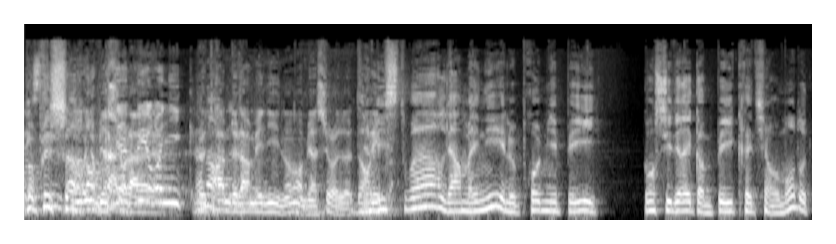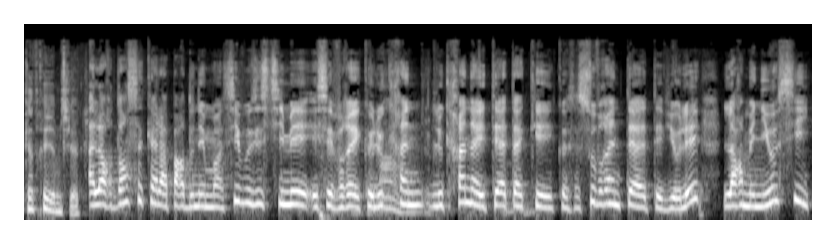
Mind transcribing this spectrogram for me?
peu plus. Non, non, bien sûr, un peu ironique. Le drame de l'Arménie, non, non, bien sûr. Dans l'histoire, l'Arménie est le premier pays considéré comme pays chrétien au monde au IVe siècle. Alors, dans ce cas-là, pardonnez-moi, si vous estimez, et c'est vrai, que l'Ukraine ah. a été attaquée, que sa souveraineté a été violée, l'Arménie aussi.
